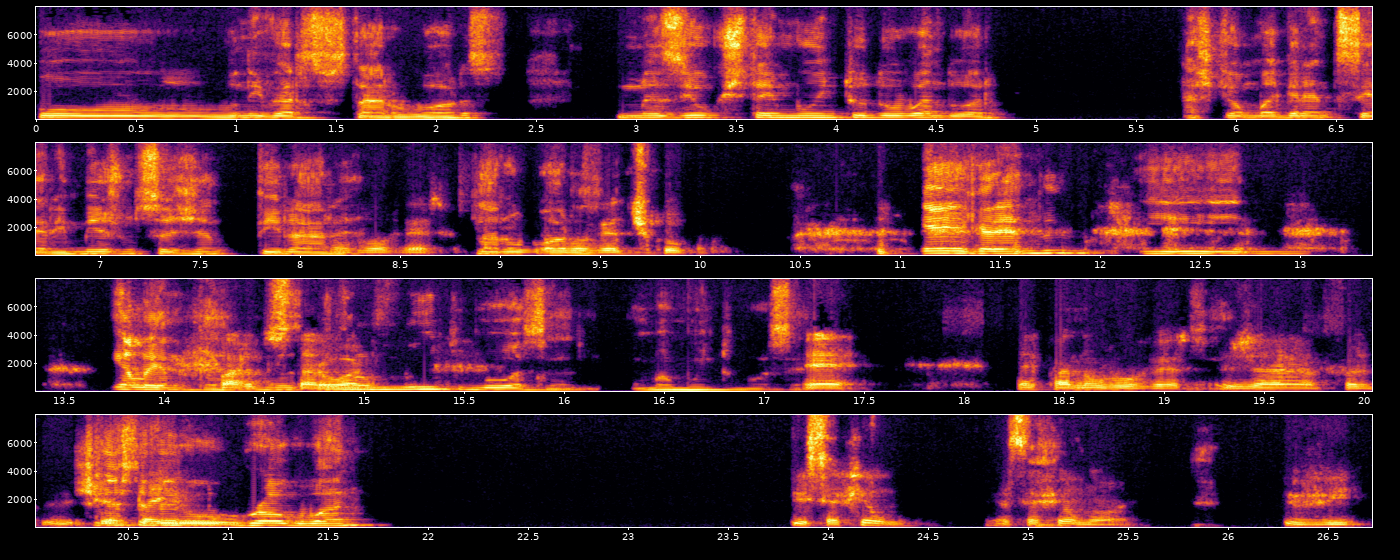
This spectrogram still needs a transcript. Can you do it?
com o universo Star Wars, mas eu gostei muito do Andor. Acho que é uma grande série, mesmo se a gente tirar. Star Não vou Wars, ver, desculpa. é grande e é lenta, de Star é uma Wars. muito boa série. Uma muito boa série. É, é pá, não vou ver. Já Chegaste a ver o o. Rogue One? Isso é filme. Esse é filme, não é? Vi.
